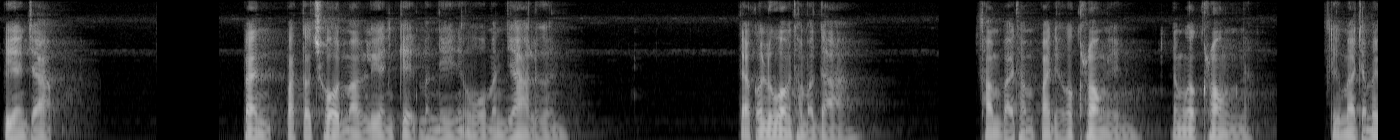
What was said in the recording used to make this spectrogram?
เปลี่ยนจาก แป้นปัตตโชดมาเรียนเกตมณีนี่โอ้มันยากเลือน แต่ก็รู้ว่ามันธรรมดาทำไปทำไปเดี๋ยวก็คล่องเองแล้วมันก็คล่องนะถึงแม้จะไม่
